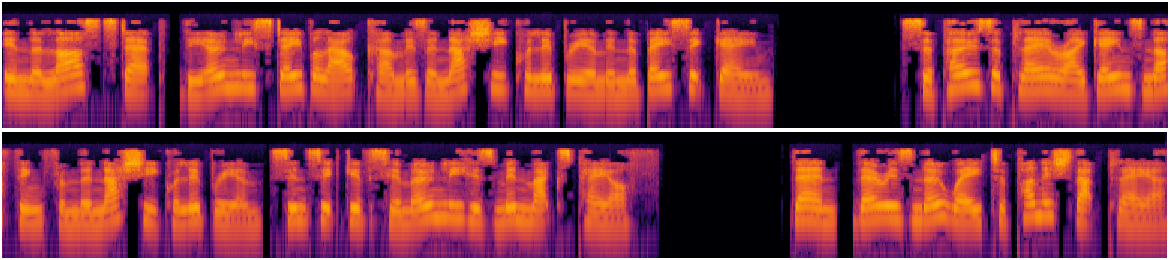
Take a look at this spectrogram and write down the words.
In the last step, the only stable outcome is a Nash equilibrium in the basic game. Suppose a player I gains nothing from the Nash equilibrium since it gives him only his min-max payoff. Then, there is no way to punish that player.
